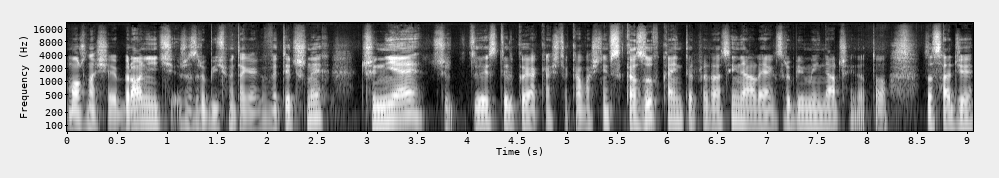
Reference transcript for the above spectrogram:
można się bronić, że zrobiliśmy tak jak w wytycznych, czy nie, czy to jest tylko jakaś taka właśnie wskazówka interpretacyjna, ale jak zrobimy inaczej, no to w zasadzie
